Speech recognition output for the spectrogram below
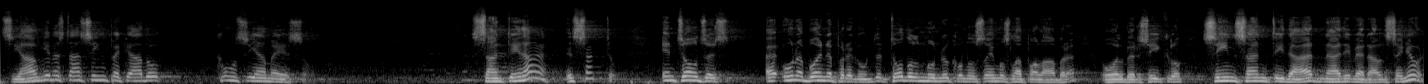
Si alguien está sin pecado, ¿cómo se llama eso? Santidad, exacto. Entonces, eh, una buena pregunta. Todo el mundo conocemos la palabra o el versículo, sin santidad nadie verá al Señor.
